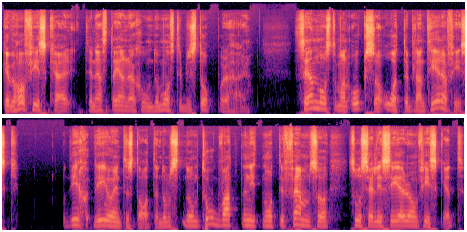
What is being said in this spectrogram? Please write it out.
Ska vi ha fisk här till nästa generation då måste det bli stopp på det här. Sen måste man också återplantera fisk. Och det, det gör inte staten. De, de tog vatten 1985 så socialiserade de fisket.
